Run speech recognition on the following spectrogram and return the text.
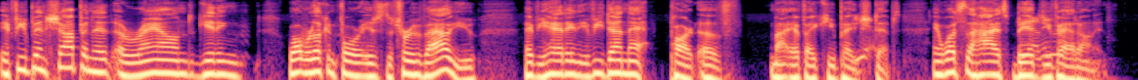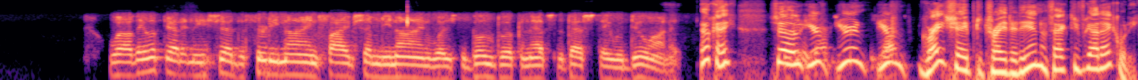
if you've been shopping it around, getting what we're looking for is the true value. Have you had any? Have you done that part of my FAQ page Yeah. steps? And what's the highest bid Yeah, you've had on it? Well, they looked at it and they said the thirty nine five seventy nine was the blue book, and that's the best they would do on it. Okay, so Yeah, you're you're in, you're in great shape to trade it in. In fact, you've got equity.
